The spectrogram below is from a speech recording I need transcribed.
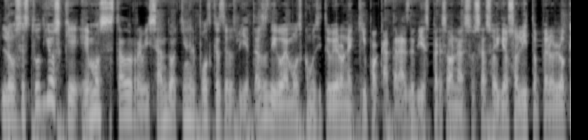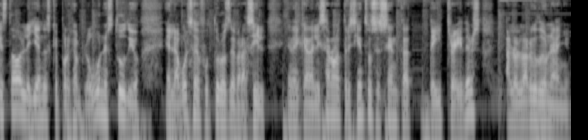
Los estudios que hemos estado revisando aquí en el podcast de los billetazos, digo, hemos como si tuviera un equipo acá atrás de 10 personas, o sea, soy yo solito, pero lo que he estado leyendo es que, por ejemplo, hubo un estudio en la Bolsa de Futuros de Brasil en el que analizaron a 360 day traders a lo largo de un año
